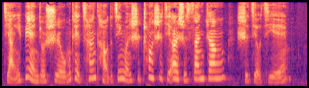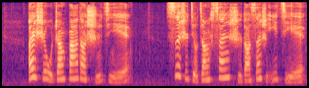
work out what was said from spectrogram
讲一遍，就是我们可以参考的经文是《创世纪》二十三章十九节，二十五章八到十节，四十九章三十到三十一节，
